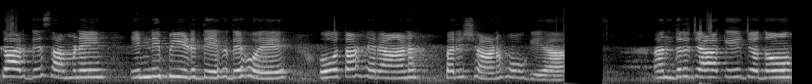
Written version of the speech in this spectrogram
ਘਰ ਦੇ ਸਾਹਮਣੇ ਇੰਨੀ ਭੀੜ ਦੇਖਦੇ ਹੋਏ ਉਹ ਤਾਂ ਹੈਰਾਨ, ਪਰੇਸ਼ਾਨ ਹੋ ਗਿਆ। ਅੰਦਰ ਜਾ ਕੇ ਜਦੋਂ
